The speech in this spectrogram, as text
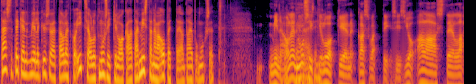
tässä tekee nyt kysyä, että oletko itse ollut musiikkiluokalla tai mistä nämä opettajan taipumukset? Minä olen musiikkiluokkien kasvatti siis jo ala-asteella.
